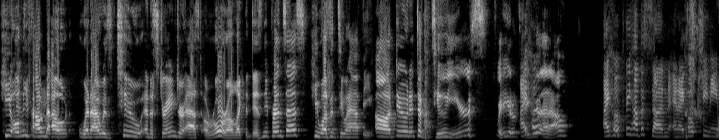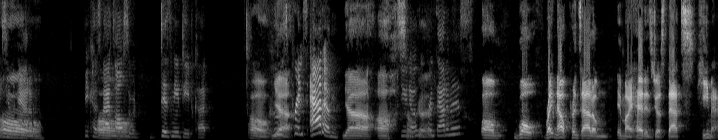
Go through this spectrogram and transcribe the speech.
he only found out when I was two and a stranger asked Aurora, like the Disney princess. He wasn't too happy. Oh, dude, it took two years for you to I figure hope- that out. I hope they have a son, and I hope she names him Adam Oh, because that's Oh. also a Disney deep cut. oh, Who's yeah, Prince Adam? yeah. Oh, Do you so know good. who Prince Adam is? Um, well, right now, Prince Adam in my head is just that's He Man.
